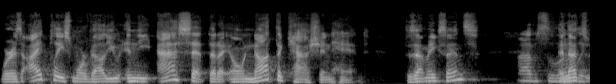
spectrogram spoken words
Whereas I place more value in the asset that I own, not the cash in hand. Does that make sense? Absolutely. And that's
